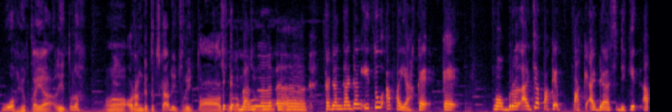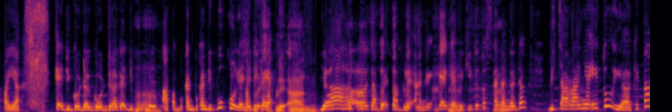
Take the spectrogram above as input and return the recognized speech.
Wah, yuk kayak itulah. Oh, orang deket sekali cerita deket segala macam. banget. Eh, eh. Kadang-kadang itu apa ya kayak kayak ngobrol aja pakai pakai ada sedikit apa ya kayak digoda-goda kayak dipukul apa bukan bukan dipukul ya jadi kayak Cablek-cablekan. ya eh, cablek-cablekan kayak kayak begitu terus kadang-kadang bicaranya itu ya kita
